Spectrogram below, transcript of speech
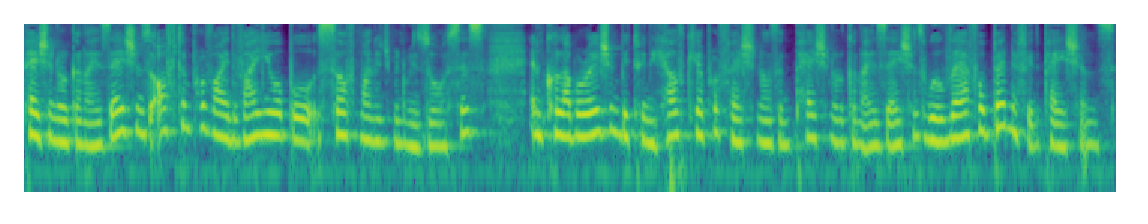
Patient organizations often provide valuable self management resources, and collaboration between healthcare professionals and patient organizations will therefore benefit patients.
